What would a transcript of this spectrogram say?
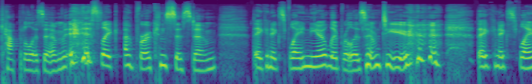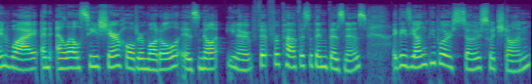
capitalism is like a broken system. They can explain neoliberalism to you. they can explain why an LLC shareholder model is not, you know, fit for purpose within business. Like these young people are so switched on,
